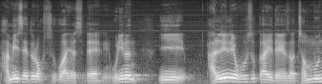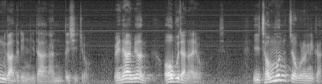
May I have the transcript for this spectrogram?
밤이 새도록 수고하였으되 우리는 이 갈릴리 호숫가에 대해서 전문가들입니다라는 뜻이죠. 왜냐하면 어부잖아요. 이 전문적으로 그러니까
